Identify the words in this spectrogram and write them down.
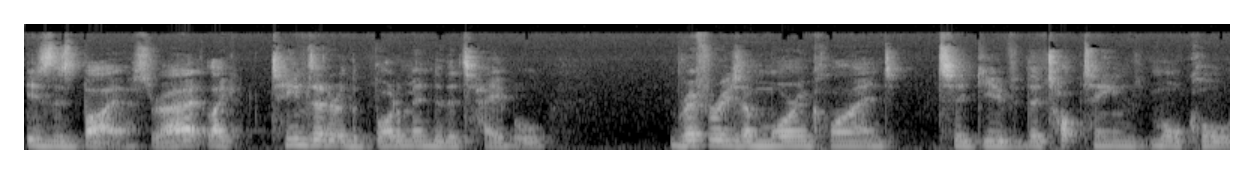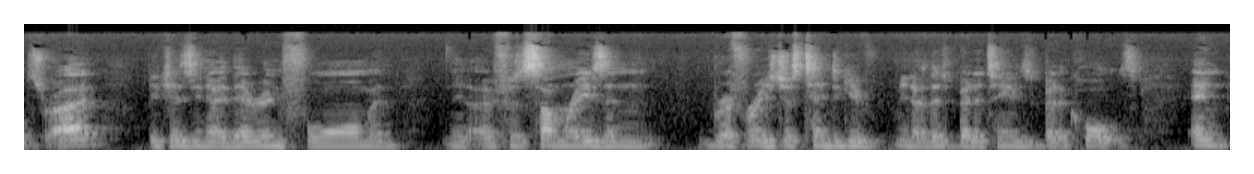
is this bias, right? Like teams that are at the bottom end of the table, referees are more inclined to give the top teams more calls, right? Because you know they're in form, and you know for some reason referees just tend to give you know there's better teams better calls, and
